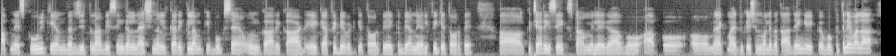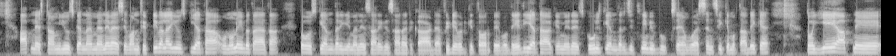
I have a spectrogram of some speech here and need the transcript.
अपने स्कूल के अंदर जितना भी सिंगल नेशनल करिकुलम की बुक्स हैं, उनका रिकॉर्ड एक एफिडेविट के तौर पे, एक बयान अल्फी के तौर पे कचहरी से एक स्टाम मिलेगा, वो आपको महकमा एजुकेशन वाले बता देंगे कि वो कितने वाला आपने स्टाम यूज़ करना है। मैंने वैसे 150 वाला यूज़ किया था, उन्होंने ही बताया था तो उसके अंदर ये मैंने सारे के सारा रिकॉर्ड एफिडेविट के तौर पे वो दे दिया था कि मेरे स्कूल के अंदर जितनी भी बुक्स हैं, वो एसएनसी के मुताबिक हैं। तो ये आपने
